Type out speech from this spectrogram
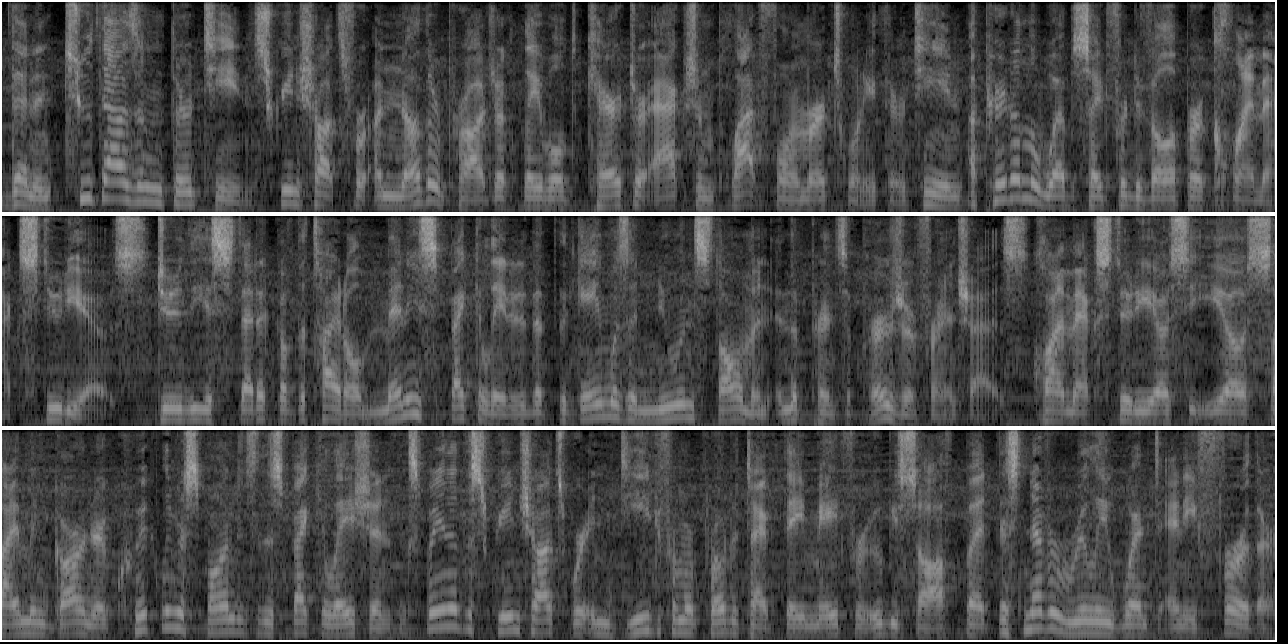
Then in 2013, screenshots for another project labeled Character Action Platformer 2013 appeared on the website for developer Climax Studios. Due to the aesthetic of the title, many speculated that the game was a new installment in the Prince of Persia franchise. Climax Studio CEO Simon Gardner quickly responded to the speculation speculation, explaining that the screenshots were indeed from a prototype they made for Ubisoft, but this never really went any further.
